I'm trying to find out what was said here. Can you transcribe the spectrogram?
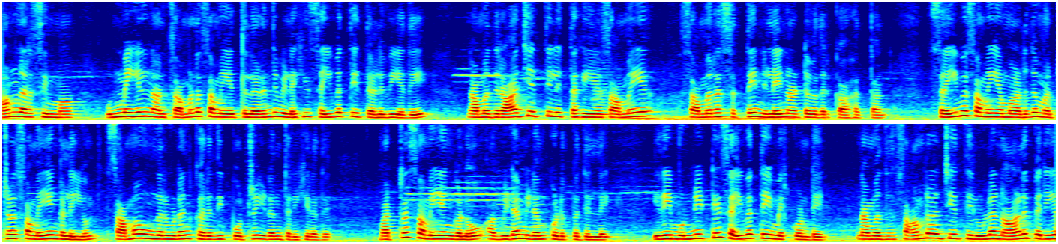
ஆம் நரசிம்மா உண்மையில் நான் சமண சமயத்திலிருந்து விலகி சைவத்தை தழுவியதே நமது ராஜ்யத்தில் இத்தகைய சமய சமரசத்தை நிலைநாட்டுவதற்காகத்தான். சைவ சமயமானது மற்ற சமயங்களையும் சம உணர்வுடன் கருதி போற்ற இடம் தருகிறது. மற்ற சமயங்களோ அவ்விடம் இடம் கொடுப்பதில்லை. இதை முன்னிட்டே சைவத்தை மேற்கொண்டேன். நமது சாம்ராஜ்யத்தில் உள்ள நாலு பெரிய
